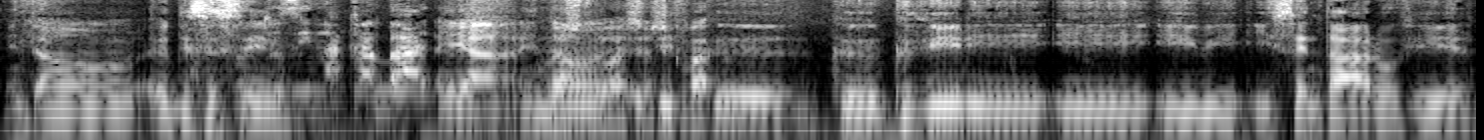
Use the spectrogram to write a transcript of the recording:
Então eu disse assim. inacabados. Yeah, então eu tive que, vai... que, que, que, vir e, e, e, e, sentar, ouvir,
